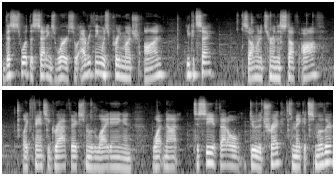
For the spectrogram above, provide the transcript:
this is what the settings were, so everything was pretty much on, you could say. So I'm going to turn this stuff off, like fancy graphics, smooth lighting, and whatnot, to see if that'll do the trick to make it smoother.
